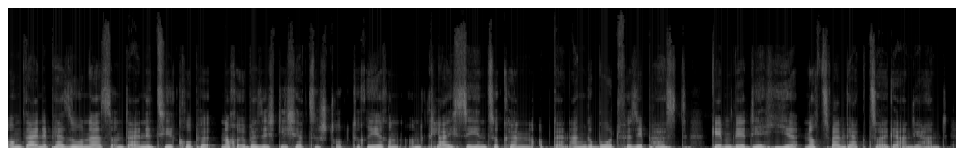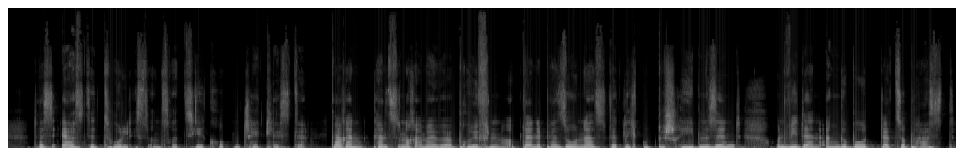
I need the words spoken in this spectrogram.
Um deine Personas und deine Zielgruppe noch übersichtlicher zu strukturieren und gleich sehen zu können, ob dein Angebot für sie passt, geben wir dir hier noch zwei Werkzeuge an die Hand. Das erste Tool ist unsere Zielgruppen-Checkliste. Darin kannst du noch einmal überprüfen, ob deine Personas wirklich gut beschrieben sind und wie dein Angebot dazu passt.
